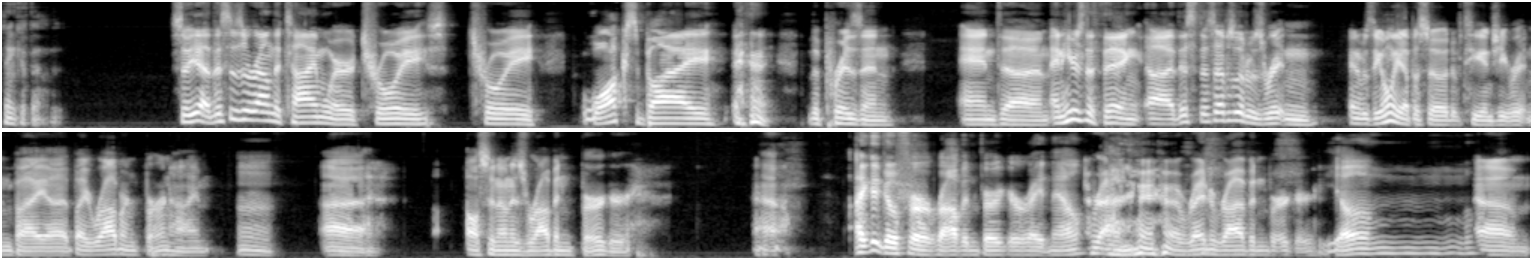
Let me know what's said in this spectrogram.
Think about it. So yeah, this is around the time where Troi Troi walks by the prison, and um, and here's the thing: uh, this this episode was written, and it was the only episode of TNG written by uh, by Robert Bernheim, Mm. uh, also known as Robin Berger. Oh, I could go for a Robin Burger right now. A red Robin Burger. Yum. Um,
